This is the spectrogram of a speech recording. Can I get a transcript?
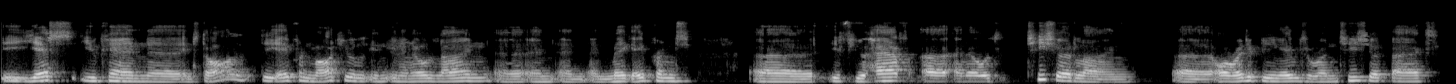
Yes, you can uh, install the apron module in, in an old line uh, and, and, and make aprons. Uh, if you have uh, an old t-shirt line, uh, already being able to run t-shirt bags,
